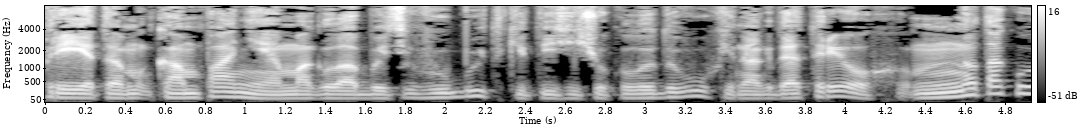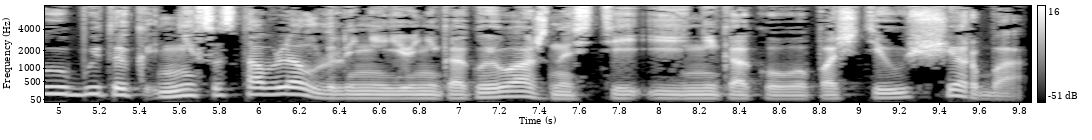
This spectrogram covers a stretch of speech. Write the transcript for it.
При этом компания могла быть в убытке тысяч около двух, иногда трех, но такой убыток не составлял для нее никакой важности и никакого почти ущерба,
